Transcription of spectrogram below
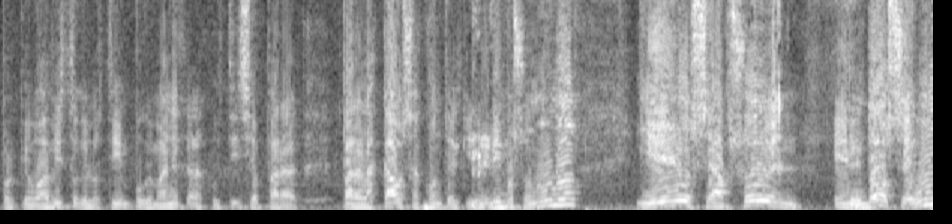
porque vos has visto que los tiempos que maneja la justicia para, para las causas contra el kirchnerismo son unos, y ellos se absuelven en Sí. dos segundos.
